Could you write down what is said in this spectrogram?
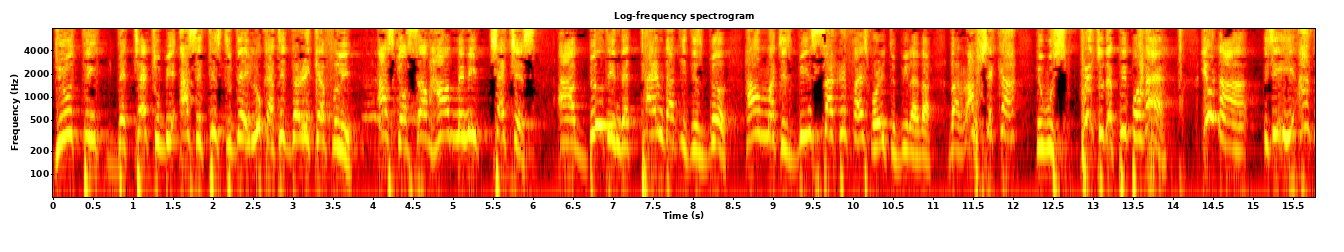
do you think the church will be as it is today look at it very carefully ask yourself how many churches are built in the time that it is built. How much is being sacrificed for it to be like that? But Rabshakeh, he will speak to the people here. You know, you see, he asked,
